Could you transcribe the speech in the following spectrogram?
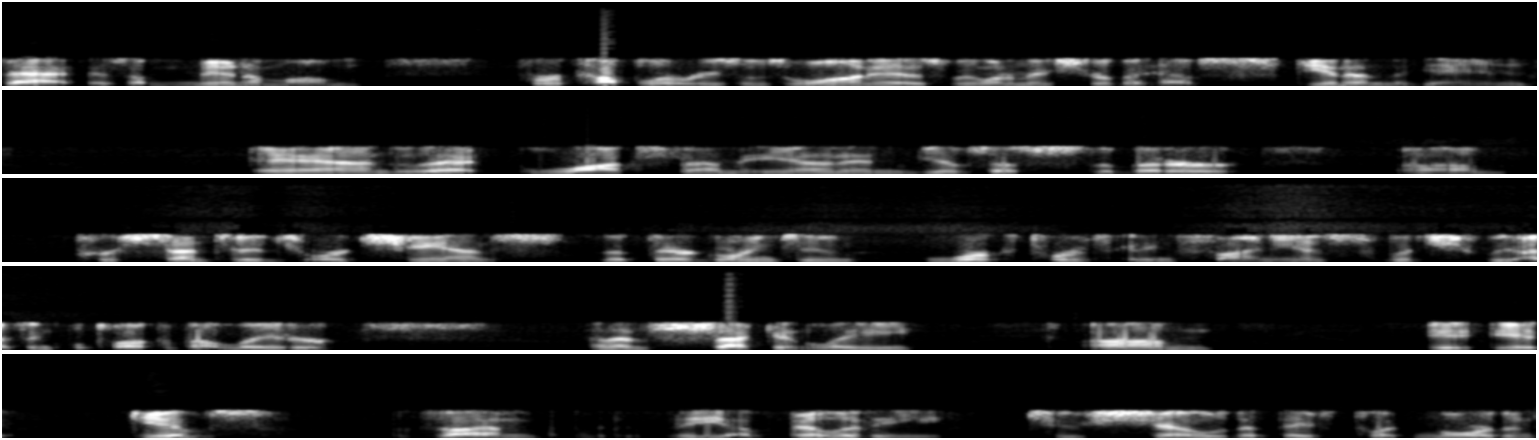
that as a minimum for a couple of reasons. One is we want to make sure they have skin in the game, and that locks them in and gives us the better um, percentage or chance that they're going to work towards getting financed, which we, I think we'll talk about later. And then secondly, um, it, it gives them the ability to show that they've put more than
